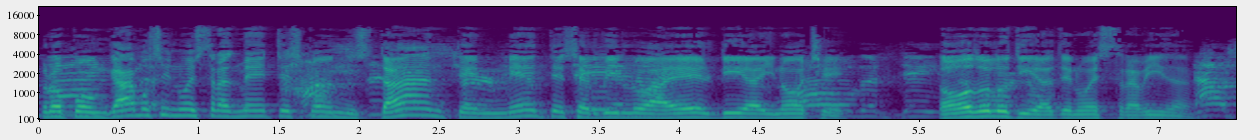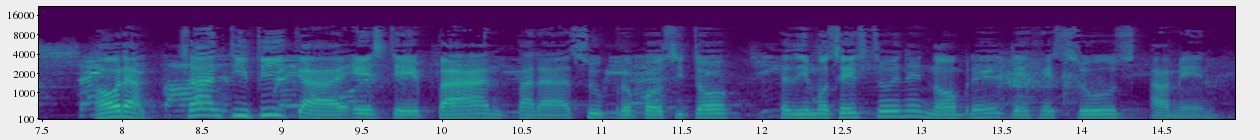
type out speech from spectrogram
propongamos en nuestras mentes constantemente servirlo a Él día y noche, todos los días de nuestra vida. Ahora, santifica este pan para su propósito. Pedimos esto en el nombre de Jesús. Amén.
